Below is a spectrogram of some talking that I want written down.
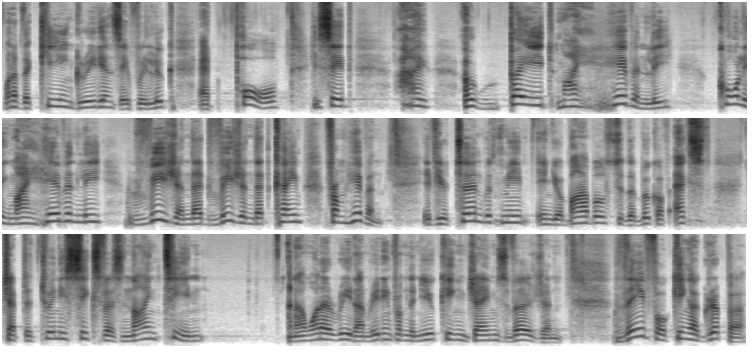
One of the key ingredients, if we look at Paul, he said, I obeyed my heavenly calling, my heavenly vision, that vision that came from heaven. If you turn with me in your Bibles to the book of Acts, chapter 26, verse 19. And I want to read, I'm reading from the New King James Version. Therefore, King Agrippa,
